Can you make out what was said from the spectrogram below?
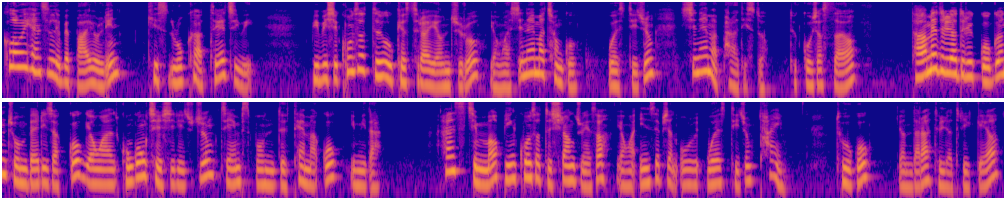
클로이 헨슬립의 바이올린, 키스 로크아트의 지휘, BBC 콘서트 오케스트라의 연주로 영화 시네마 천국 OST 중 Cinema Paradiso 듣고 오셨어요. 다음에 들려드릴 곡은 존 베리 작곡 영화 007 시리즈 중 제임스 본드 테마곡입니다. 한스 짐머 빈 콘서트 실황 중에서 영화 인셉션 OST 중 타임 두 곡 연달아 들려드릴게요.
